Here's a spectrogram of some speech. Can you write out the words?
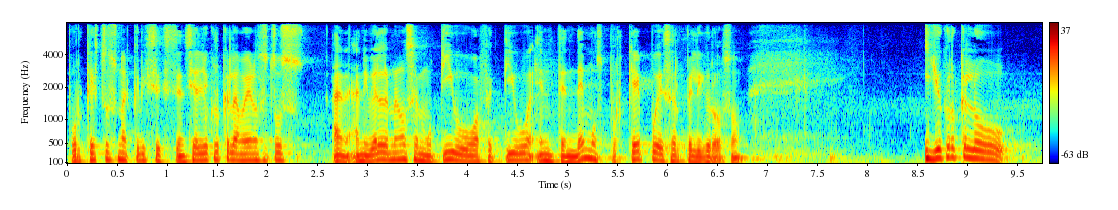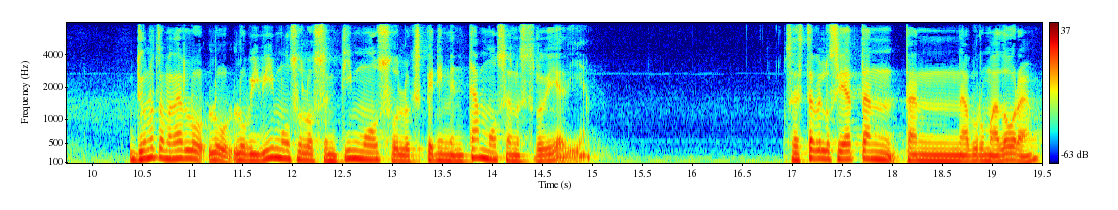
por qué esto es una crisis existencial, yo creo que la mayoría de nosotros, a, nivel al menos emotivo o afectivo, entendemos por qué puede ser peligroso. Y yo creo que lo, de una otra manera lo, lo, vivimos o lo sentimos o lo experimentamos en nuestro día a día. O sea, esta velocidad tan, tan abrumadora,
